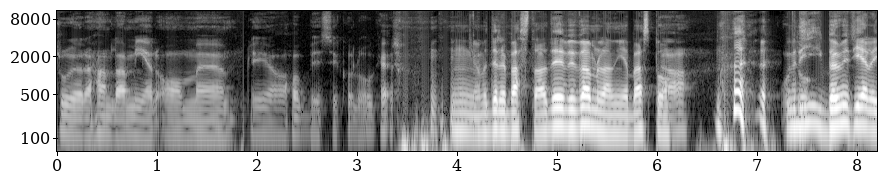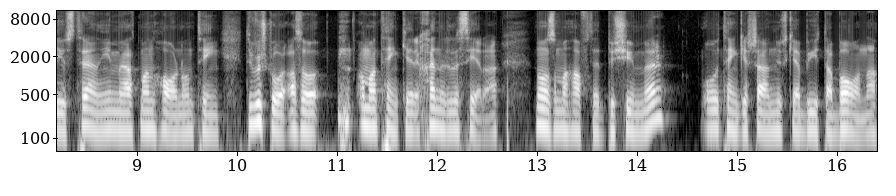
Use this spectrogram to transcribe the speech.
tror jag det handlar mer om, eh, blir jag hobbypsykolog här? Mm, ja, men det är det bästa, det är vi värmlänningar bäst på. Ja. Men det behöver inte gälla just träningen, men att man har någonting. Du förstår, alltså om man tänker generaliserar. Någon som har haft ett bekymmer och tänker så här, nu ska jag byta bana.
